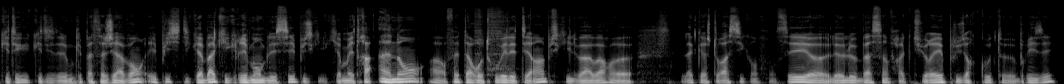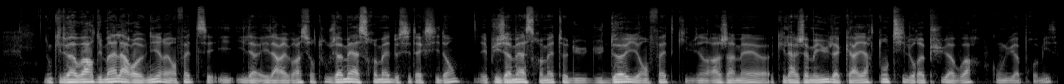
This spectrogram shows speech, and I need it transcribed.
qui, étaient, qui étaient donc les passagers avant, et puis Sidi Kaba qui est grièvement blessé puisqu'il qui remettra un an à, en fait à retrouver les terrains puisqu'il va avoir euh, la cage thoracique enfoncée, euh, le, bassin fracturé, plusieurs côtes euh, brisées. Donc il va avoir du mal à revenir et en fait il, arrivera surtout jamais à se remettre de cet accident et puis jamais à se remettre du, deuil en fait qu'il viendra jamais euh, qu'il a jamais eu la carrière dont il aurait pu avoir qu'on lui a promise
